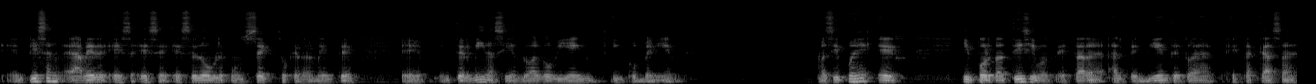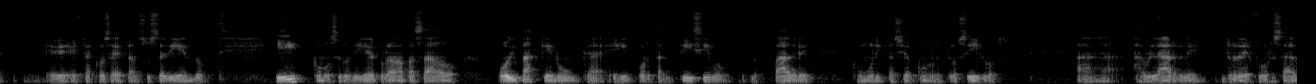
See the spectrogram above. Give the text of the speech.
Empiezan a ver ese, ese, ese doble concepto que realmente eh, termina siendo algo bien inconveniente. Así pues, es importantísimo estar al pendiente de todas estas casas, eh, estas cosas están sucediendo. Y como se los dije en el programa pasado, hoy más que nunca es importantísimo los padres, comunicación con nuestros hijos, a hablarle, reforzar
